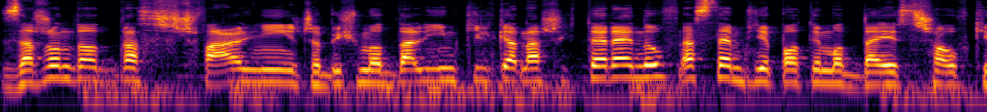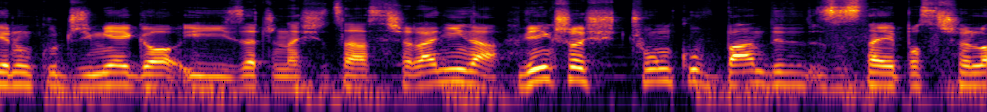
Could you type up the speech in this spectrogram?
Zażąda od nas szwalni, żebyśmy oddali im kilka naszych terenów, następnie po tym oddaje strzał w kierunku Jimiego i zaczyna się cała strzelanina. Większość członków bandy zostaje postrzelona,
